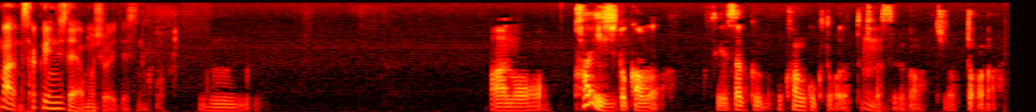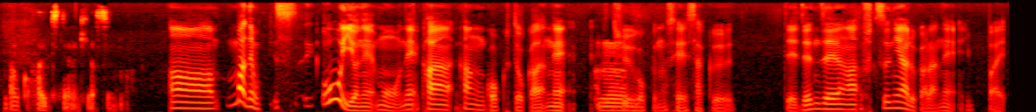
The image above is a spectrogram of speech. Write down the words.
まあ、作品自体は面白いですね。うん。あの、カイジとかも制作韓国とかだった気がするな。違ったかななんか入ってたような気がするあーまあでも、す多いよね、もうね、か韓国とかね。中国の制作って全然あ普通にあるからね、いっぱい。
